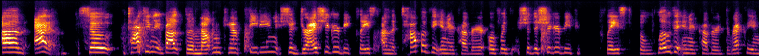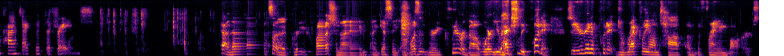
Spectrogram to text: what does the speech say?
Um, Adam, so talking about the mountain camp feeding, should dry sugar be placed on the top of the inner cover or should the sugar be placed below the inner cover directly in contact with the frames? Yeah, that's a great question. I, I guess I, wasn't very clear about where you actually put it. So you're going to put it directly on top of the frame bars.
